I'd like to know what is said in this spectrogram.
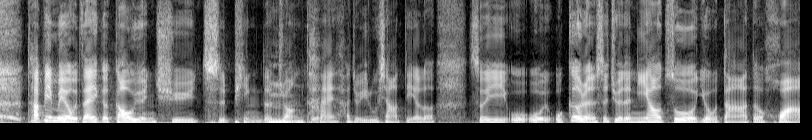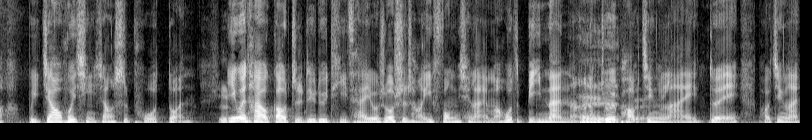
它并没有在一个高原区持平的状态，它就一路下跌了。所以我我我个人是觉得，你要做友达的话，比较会倾向是波段。因为它有高值利率题材，有时候市场一封起来嘛，或者避难呐、啊，就会跑进来，对，对，跑进来。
